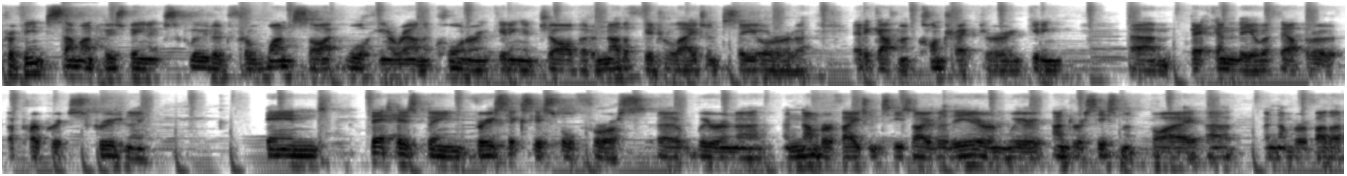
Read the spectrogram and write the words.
prevent someone who's been excluded from one site walking around the corner and getting a job at another federal agency or at a, at a government contractor and getting um, back in there without the appropriate scrutiny. And that has been very successful for us. Uh, we're in a, a, number of agencies over there and we're under assessment by uh, a number of other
